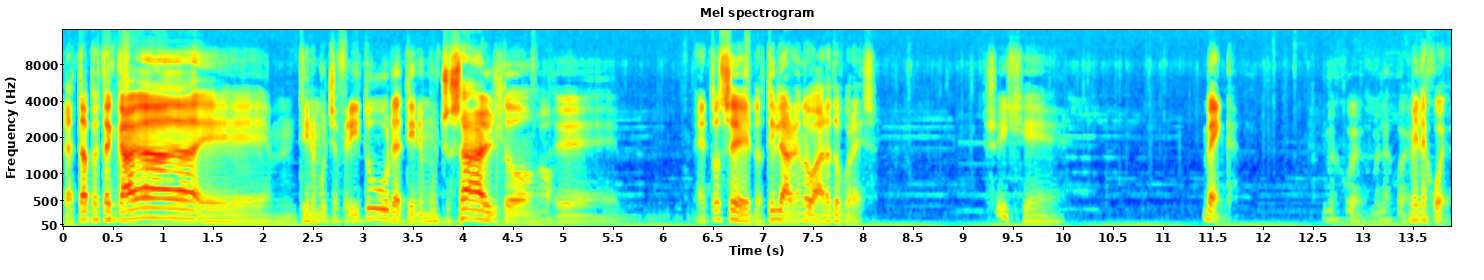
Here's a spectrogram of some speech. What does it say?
Las tapas están cagadas, eh, tiene mucha fritura, tiene mucho salto. Oh. eh, entonces lo estoy largando barato por eso. Yo dije, venga, Me juego, me la juego. me la juego.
